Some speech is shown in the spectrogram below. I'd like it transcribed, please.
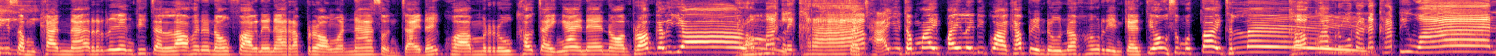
ที่สำคัญนะ เรื่องที่จะเล่าให้น้องๆฟังเนี่ยนะ รับรองว่าน่าสนใจได้ความรู้เข้าใจง่ายแน่นอน พร้อมกันหรือยังพร้อมมากเลยครับจะช้าอยู่ทำไมไปเลยดีกว่าครับ เรียนรู้นอกห้องเรียนกันที่ห้องสมุดใต้ทะเลขอความรู้หน่อยนะครับพี่วาน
